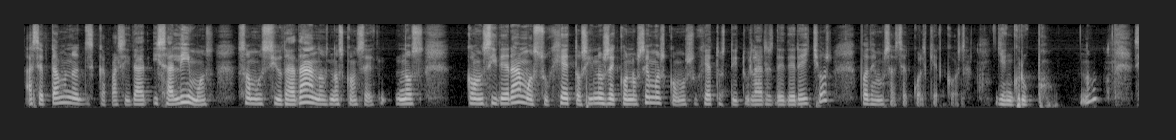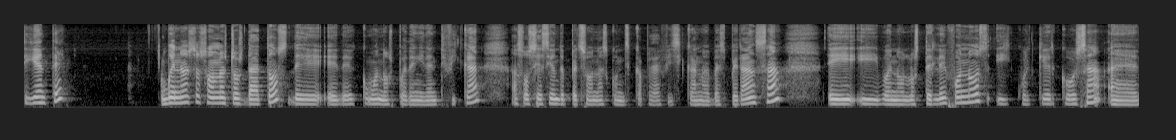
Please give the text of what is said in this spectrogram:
aceptamos nuestra discapacidad y salimos, somos ciudadanos, nos, consideramos sujetos y nos reconocemos como sujetos titulares de derechos, podemos hacer cualquier cosa, y en grupo. ¿no? Siguiente. Bueno, estos son nuestros datos de, eh, cómo nos pueden identificar. Asociación de Personas con Discapacidad Física Nueva Esperanza. Y, bueno, los teléfonos y cualquier cosa eh,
